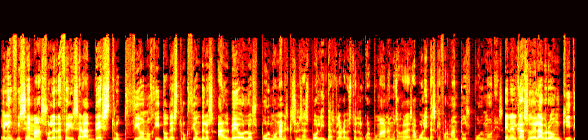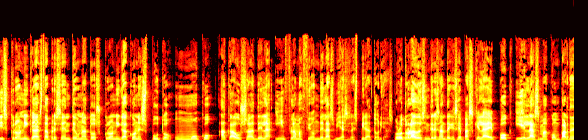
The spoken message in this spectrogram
El enfisema suele referirse a la destrucción, ojito, destrucción de los alveolos pulmonares, que son esas bolitas que lo habrás visto en el cuerpo humano y muchas cosas, esas bolitas que forman tus pulmones. En el caso de la bronquitis crónica está presente una tos crónica con esputo, un moco, a causa de la inflamación de las vías respiratorias. Por otro lado, es interesante que sepas que la EPOC y el asma comparten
